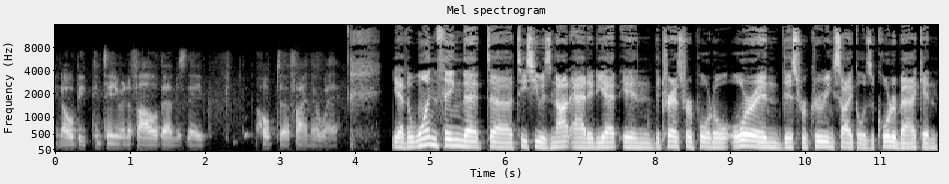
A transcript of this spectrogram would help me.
you know, we'll be continuing to follow them as they hope to find their way. Yeah, the one thing that uh, TCU has not added yet in the transfer portal or in this recruiting cycle is a quarterback, and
